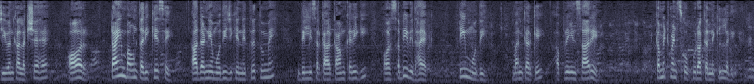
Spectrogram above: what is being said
जीवन का लक्ष्य है और टाइम बाउंड तरीके से आदरणीय मोदी जी के नेतृत्व में दिल्ली सरकार काम करेगी और सभी विधायक टीम मोदी बन करके अपने इन सारे कमिटमेंट्स को पूरा करने के लिए लगेंगे।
